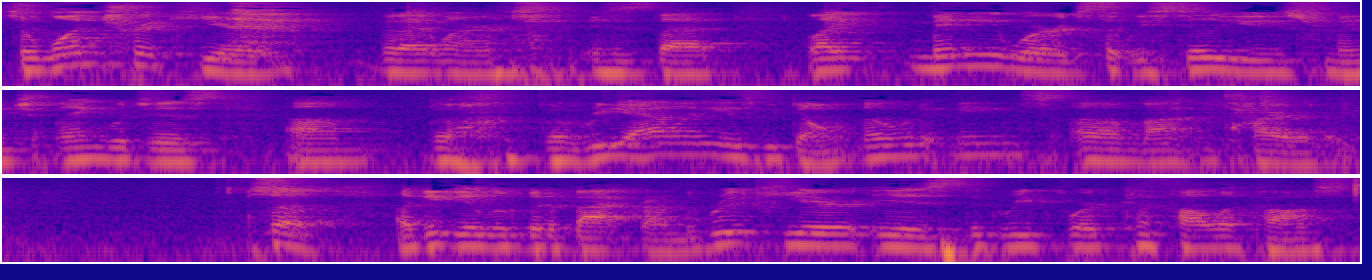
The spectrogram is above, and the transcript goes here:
So, one trick here that I learned is that, like many words that we still use from ancient languages, um, the, the reality is we don't know what it means, um, not entirely. So, I'll give you a little bit of background. The root here is the Greek word katholikos,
